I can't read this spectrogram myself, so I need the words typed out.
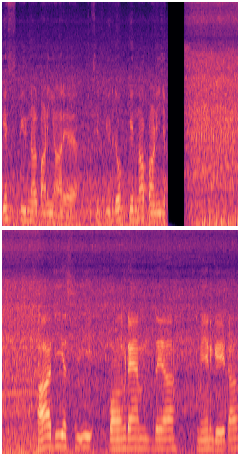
ਕਿਸ ਸਪੀਡ ਨਾਲ ਪਾਣੀ ਆ ਰਿਹਾ ਆ। ਤੁਸੀਂ ਸਪੀਡ ਦਿਓ, ਕਿੰਨਾ ਪਾਣੀ ਜਾ ਆ ਜੀ ਅਸੀਂ ਪੌਂਗ ਡੈਮ ਦਾ ਮੇਨ ਗੇਟ ਆ।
